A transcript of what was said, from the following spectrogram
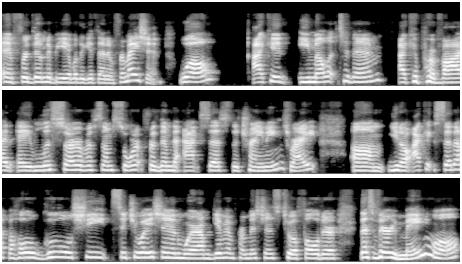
and for them to be able to get that information? Well, I could email it to them. I could provide a list serve of some sort for them to access the trainings, right? Um, you know, I could set up a whole Google Sheet situation where I'm giving permissions to a folder that's very manual,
